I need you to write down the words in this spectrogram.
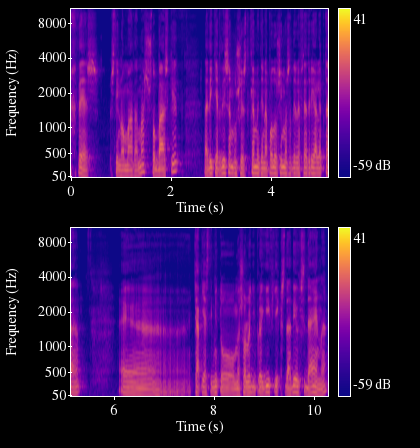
χθες στην ομάδα μας, στο μπάσκετ, δηλαδή κερδίσαμε ουσιαστικά με την απόδοσή μας τα τελευταία τρία λεπτά, ε, κάποια στιγμή το Μεσολόγιο προηγήθηκε 62-61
